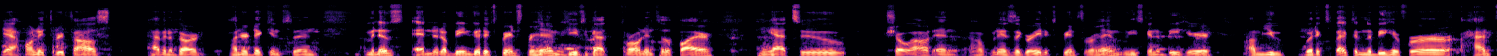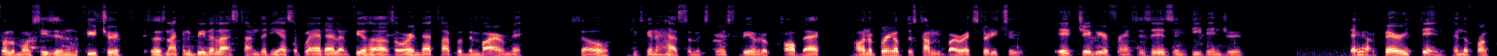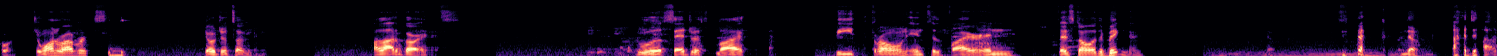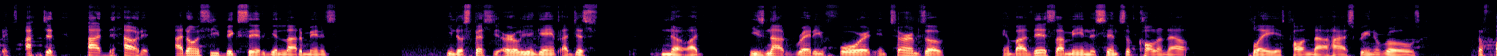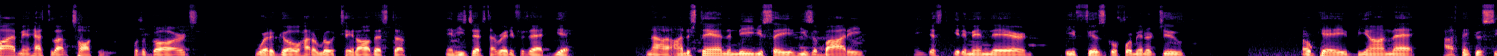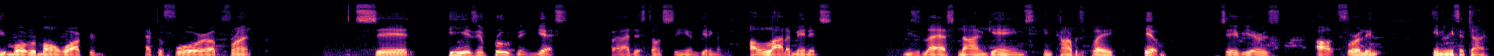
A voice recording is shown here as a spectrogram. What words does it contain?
yeah, only three fouls. Having a guard, Hunter Dickinson. I mean, it was ended up being good experience for him. He got thrown into the fire. He had to show out, and hopefully, it's a great experience for him. He's going to be here. Um, you would expect him to be here for a handful of more seasons in the future. So it's not going to be the last time that he has to play at Allen Fieldhouse or in that type of environment. So he's going to have some experience to be able to call back. I want to bring up this comment by Rex32. If Ja'Vier Francis is indeed injured, they are very thin in the front court. J'Wan Roberts, JoJo Tugler, a lot of guards. Will Cedric Lath be thrown into the fire, and there's no other big man. No, no, I doubt it. I just, I doubt it. I don't see Big Sid getting a lot of minutes. You know, especially early in games. I just no. I he's not ready for it in terms of, and by this I mean the sense of calling out plays, calling out high screen and rolls. The five man has to do a lot of talking for the guards, where to go, how to rotate, all that stuff, and he's just not ready for that yet. Now, I understand the need. You say he's a body, and you just get him in there and be physical for a minute or two. Okay, beyond that, I think you'll see more Ramon Walker at the four up front. Said he is improving, yes, but I just don't see him getting a lot of minutes these last nine games in conference play if Ja'Vier is out for any length of time.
